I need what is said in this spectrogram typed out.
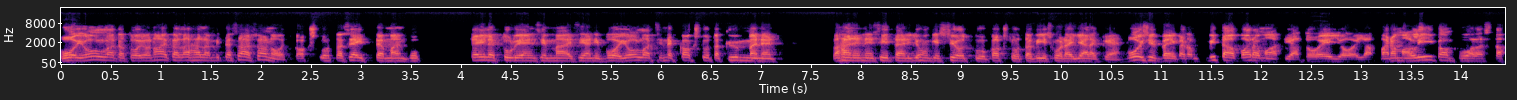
voi olla, että toi on aika lähellä, mitä sä sanoit. 2007, kun teille tuli ensimmäisiä, niin voi olla, että sinne 2010 vähän ennen sitä niin johonkin sijoittuu 2005 vuoden jälkeen. Voisin veikata, mutta mitään varmaa tietoa ei ole. Ja varmaan liikan puolesta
